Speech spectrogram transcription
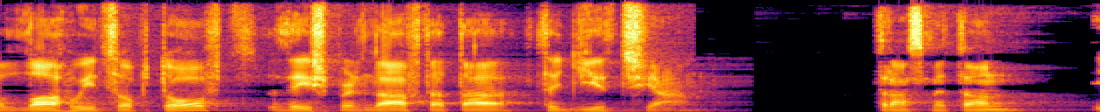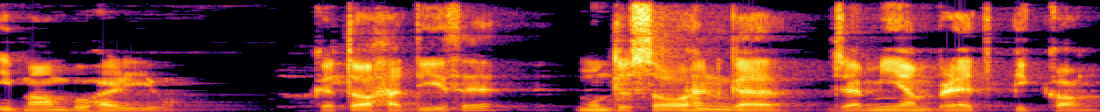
Allahu i copëtoftë dhe i shpërndaftë ata të gjithë ç'janë. Transmeton Imam Buhariu. Këto hadithe mundësohen nga xhamiambret pik kom.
